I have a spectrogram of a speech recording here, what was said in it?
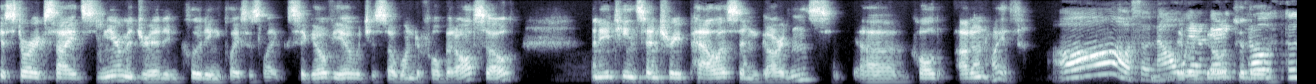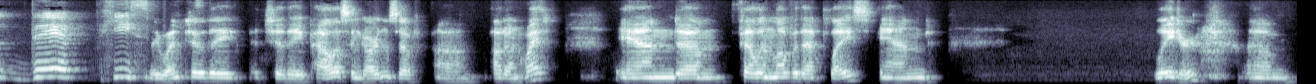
historic sites near Madrid, including places like Segovia, which is so wonderful, but also an 18th century palace and gardens uh, called Aranjuez. Oh, so now we are getting to close the, to the his. They went to the to the palace and gardens of um, Aranjuez and um, fell in love with that place. And later, um,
